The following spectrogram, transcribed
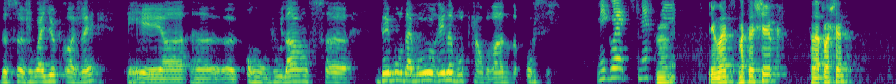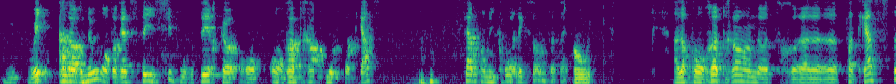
de ce joyeux projet. Et euh, euh, on vous lance euh, des mots d'amour et le mot de Cambronne aussi. Miigwech, merci. Mm. Miigwech, Matsashik, à la prochaine. Oui, alors nous, on va rester ici pour dire qu'on on reprend notre podcast. Mm-hmm. Ferme ton micro, Alexandre, peut-être. Oh oui alors qu'on reprend notre euh, podcast.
